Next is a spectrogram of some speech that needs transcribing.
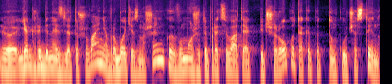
Е, Як гребінець для тушування в роботі з машинкою ви можете працювати як під широку, так і під тонку частину.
